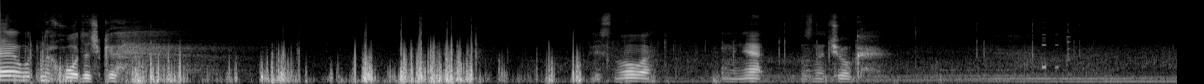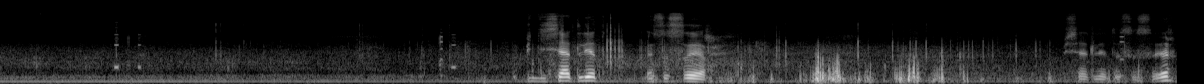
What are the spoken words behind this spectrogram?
Такая вот находочка. И снова у меня значок. Пятьдесят лет СССР. 50 лет СССР.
